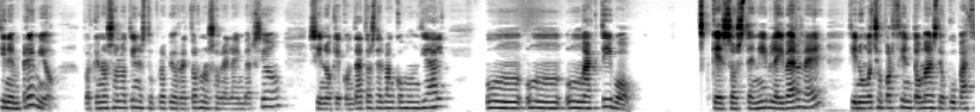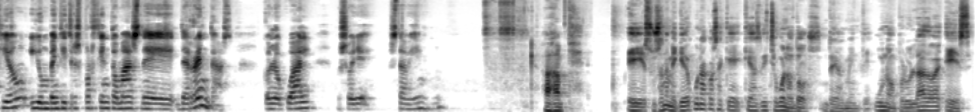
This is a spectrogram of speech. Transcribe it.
tienen premio, porque no solo tienes tu propio retorno sobre la inversión, sino que con datos del Banco Mundial, un, un activo que es sostenible y verde tiene un 8% más de ocupación y un 23% más de, rentas. Con lo cual, pues oye, está bien. Ajá. Eh, Susana, me quedo con una cosa que, has dicho, bueno, dos realmente. Uno, por un lado, es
